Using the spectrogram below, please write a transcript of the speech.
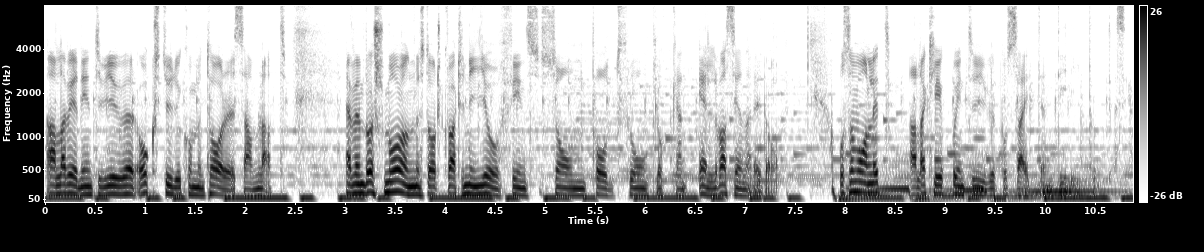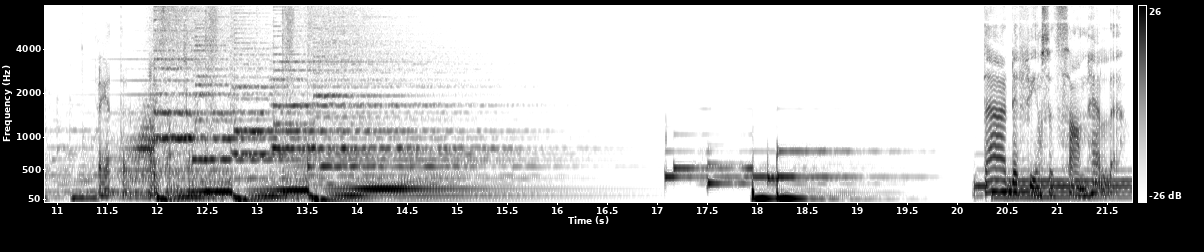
alla vd-intervjuer och studiokommentarer samlat. Även Börsmorgon med start kvart i nio finns som podd från klockan 11 senare idag. Och som vanligt, alla klipp och intervjuer på sajten di.se. Jag heter Alexander Där det finns ett samhälle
